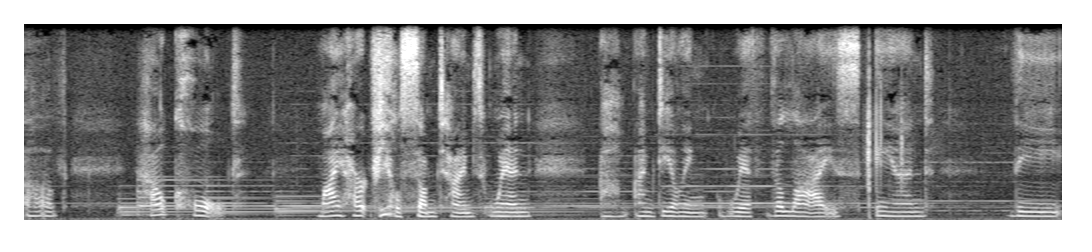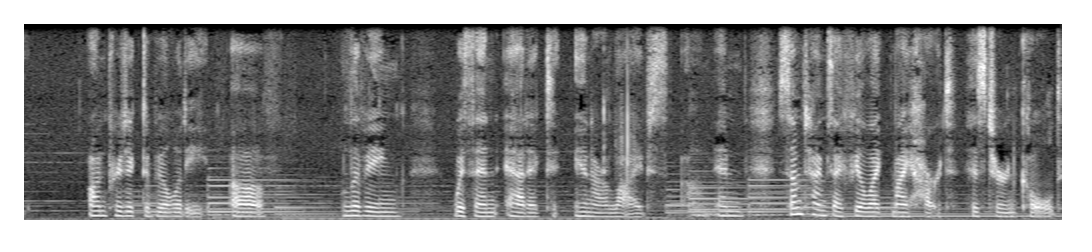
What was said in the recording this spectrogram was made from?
of how cold my heart feels sometimes when um, I'm dealing with the lies and the unpredictability of living with an addict in our lives. Um, and sometimes I feel like my heart has turned cold.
